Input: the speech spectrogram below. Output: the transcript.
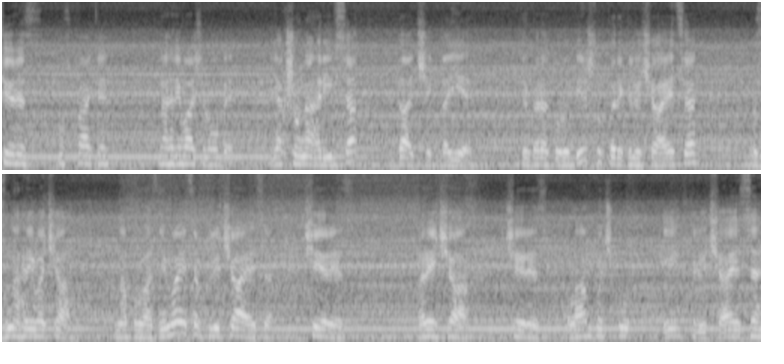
через пускатель. Нагрівач робить. Якщо нагрівся, датчик дає температуру більшу, переключається з нагрівача напруга знімається, включається через рычаг, через лампочку і включається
